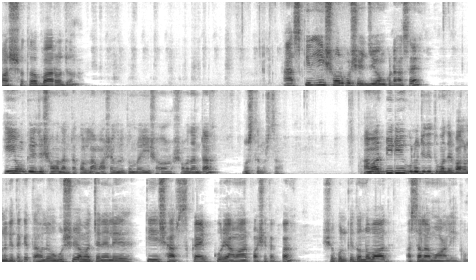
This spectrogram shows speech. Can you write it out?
পাঁচশত বারো জন। আজকের এই সর্বশেষ যে অঙ্কটা আছে, এই অঙ্কের যে সমাধানটা করলাম, আশা করি তোমরা এই সমাধানটা বুঝতে পারছ। আমার ভিডিওগুলো যদি তোমাদের ভালো লেগে থাকে, তাহলে অবশ্যই আমার চ্যানেলটি সাবস্ক্রাইব করে আমার পাশে থাকবা। সকলকে ধন্যবাদ। আসসালামু আলাইকুম।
